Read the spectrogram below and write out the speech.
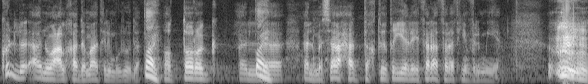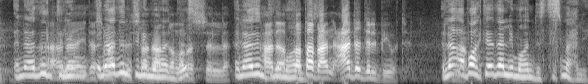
كل أنواع الخدمات اللي موجودة. طيب. الطرق طيب. المساحة التخطيطية ل 33% إن أذنت لي إن أذنت لي مهندس إن أذنت لي مهندس فطبعا عدد البيوت. لا أبغاك تأذن لي مهندس تسمح لي.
